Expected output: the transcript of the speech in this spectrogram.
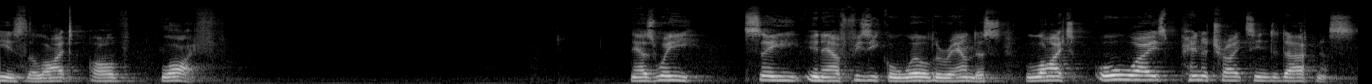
he is the light of life. Now, as we see in our physical world around us, light always penetrates into darkness.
